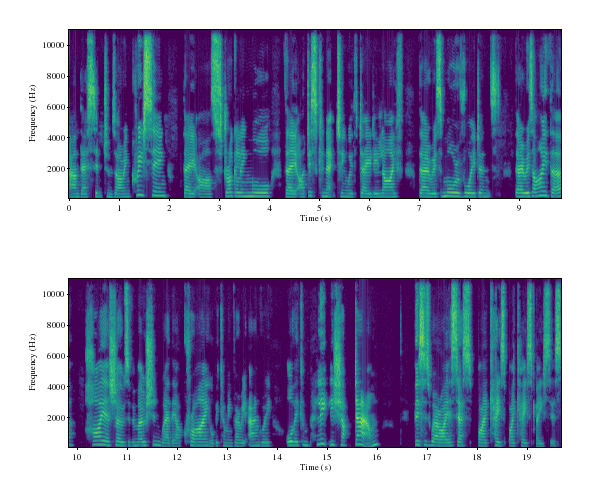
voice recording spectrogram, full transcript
and their symptoms are increasing, they are struggling more, they are disconnecting with daily life, there is more avoidance, there is either higher shows of emotion where they are crying or becoming very angry, or they completely shut down. This is where I assess by case by case basis.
